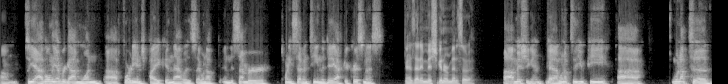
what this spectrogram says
Um, so yeah, I've only ever gotten one uh, 40 inch pike, and that was I went up in December 2017, the day after Christmas. Is that in Michigan or Minnesota? Uh, Michigan. Okay. Yeah, I went up to the UP. Uh, went up to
